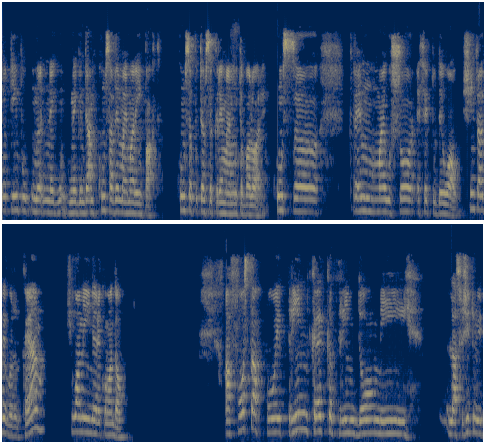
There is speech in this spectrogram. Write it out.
Tot timpul ne, ne gândeam cum să avem mai mare impact, cum să putem să creăm mai multă valoare, cum să creăm mai ușor efectul de wow. Și într-adevăr îl cream și oamenii ne recomandau. A fost apoi prin, cred că prin 2000, la sfârșitul lui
